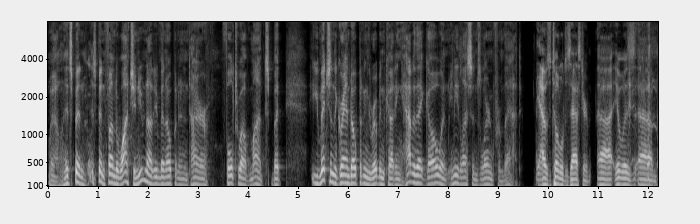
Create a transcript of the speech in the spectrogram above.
Well, it's been it's been fun to watch, and you've not even been open an entire full twelve months. But you mentioned the grand opening, the ribbon cutting. How did that go, and any lessons learned from that? Yeah, it was a total disaster. Uh, it was. Um,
